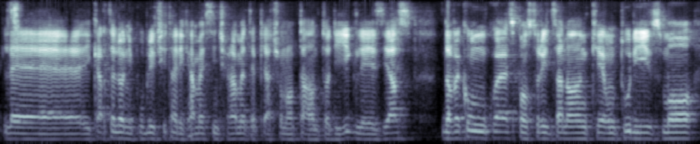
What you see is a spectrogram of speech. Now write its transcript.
le, i cartelloni pubblicitari che a me sinceramente piacciono tanto di Iglesias, dove comunque sponsorizzano anche un turismo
